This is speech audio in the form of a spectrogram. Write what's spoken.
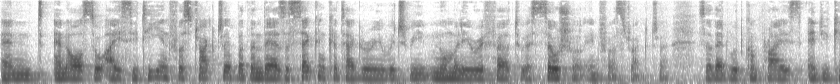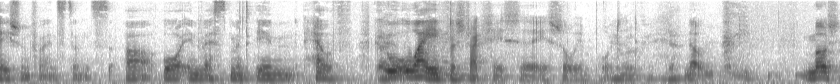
and, and also ICT infrastructure, but then there's a second category which we normally refer to as social infrastructure. So that would comprise education, for instance, uh, or investment in health. Why infrastructure is, uh, is so important? Yeah. No, most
